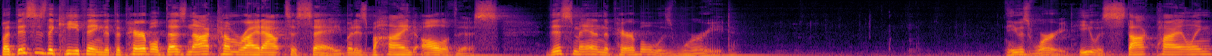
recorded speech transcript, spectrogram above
But this is the key thing that the parable does not come right out to say, but is behind all of this. This man in the parable was worried. He was worried. He was stockpiling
